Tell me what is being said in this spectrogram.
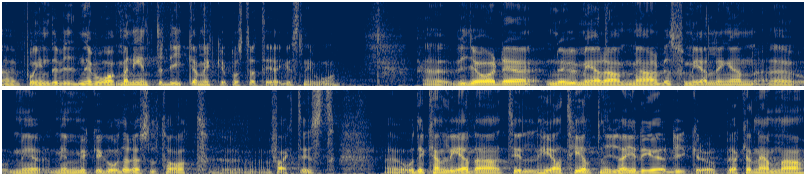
eh, på individnivå, men inte lika mycket på strategisk nivå. Eh, vi gör det numera med Arbetsförmedlingen eh, med, med mycket goda resultat eh, faktiskt. Och det kan leda till att helt nya idéer dyker upp. Jag kan nämna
